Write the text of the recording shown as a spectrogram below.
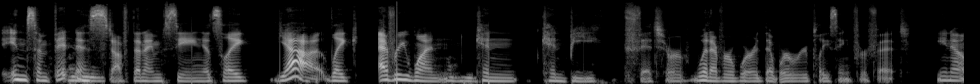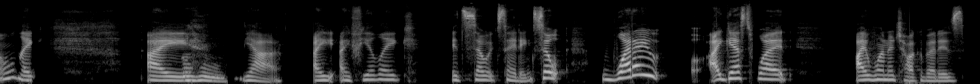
in some fitness mm. stuff that i'm seeing it's like yeah like everyone mm. can can be fit or whatever word that we're replacing for fit you know like i mm-hmm. yeah i i feel like it's so exciting so what i i guess what i want to talk about is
